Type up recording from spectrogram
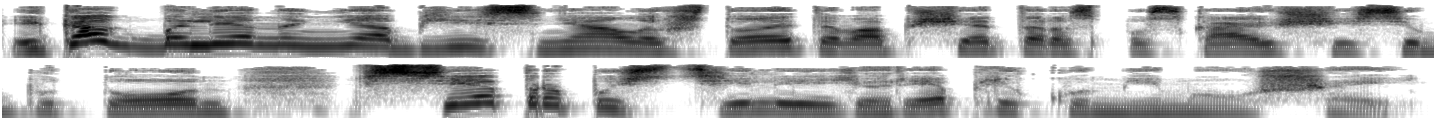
И как бы Лена не объясняла, что это вообще-то распускающийся бутон, все пропустили ее реплику мимо ушей.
